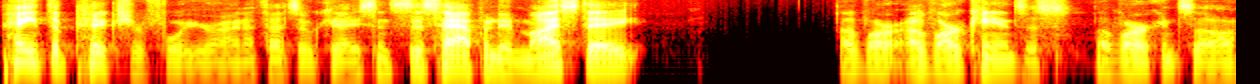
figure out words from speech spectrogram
paint the picture for you, Ryan, if that's okay. Since this happened in my state of our of Arkansas, of Arkansas,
